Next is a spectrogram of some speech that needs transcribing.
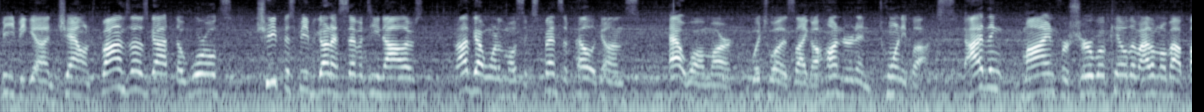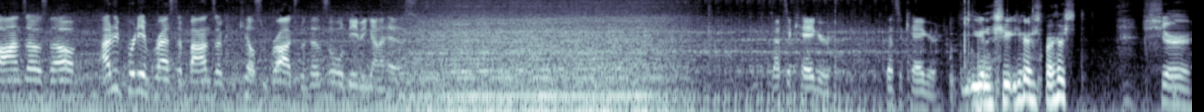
BB gun challenge. Bonzo's got the world's cheapest BB gun at $17, but I've got one of the most expensive pellet guns at Walmart, which was like 120 bucks. I think mine for sure will kill them. I don't know about Bonzo's though. I'd be pretty impressed if Bonzo could kill some frogs with this little BB gun of his. That's a Kager. That's a Kager. You gonna shoot yours first? Sure,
